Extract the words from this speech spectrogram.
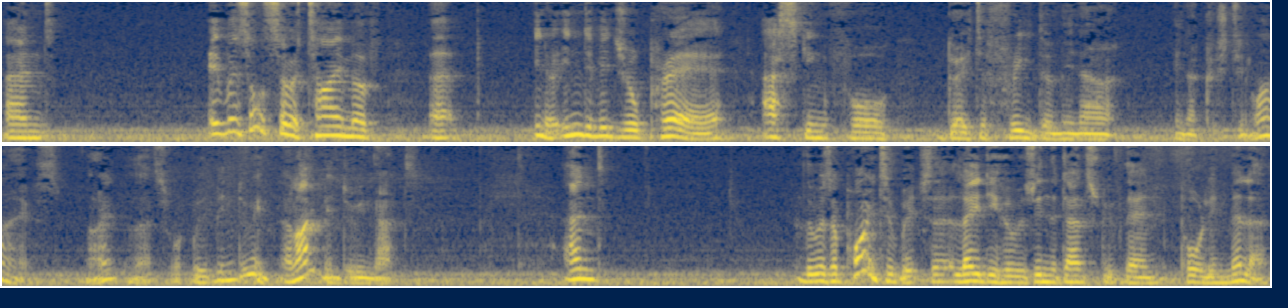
and it was also a time of, uh, you know, individual prayer, asking for greater freedom in our in our Christian lives. Right, and that's what we've been doing, and I've been doing that. And there was a point at which a lady who was in the dance group then, Pauline Miller,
